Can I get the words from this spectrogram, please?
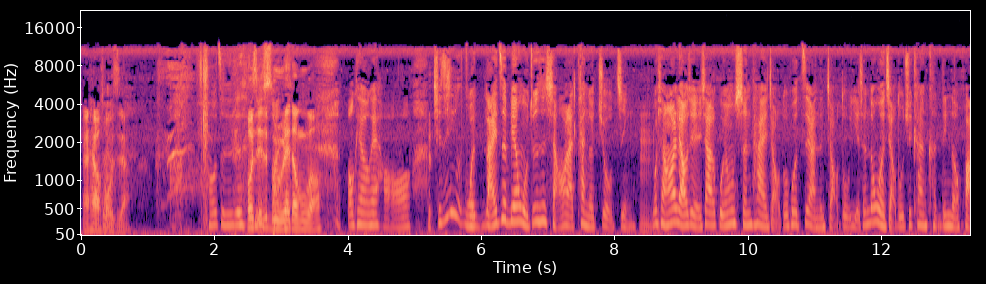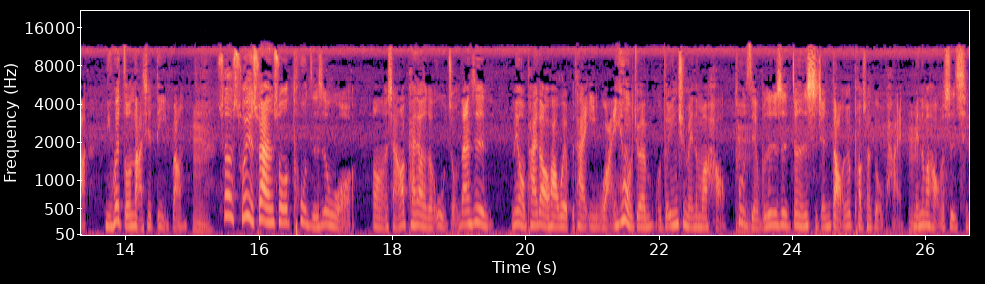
哎，还有猴子啊，啊 猴子是猴子也是哺乳类动物哦。OK OK，好哦。其实我来这边，我就是想要来探个究竟。嗯，我想要了解一下，如果用生态角度或自然的角度、野生动物的角度去看垦丁的话，你会走哪些地方？嗯，所以所以虽然说兔子是我嗯想要拍到一个物种，但是。没有拍到的话，我也不太意外，因为我觉得我的运气没那么好。兔子也不是就是真的是时间到就跑出来给我拍，嗯、没那么好的事情，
